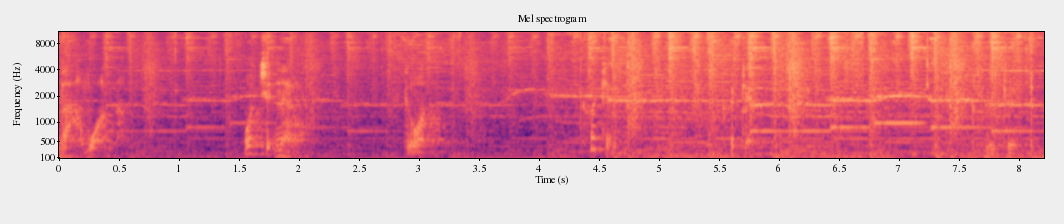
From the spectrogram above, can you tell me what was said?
that one. Watch it now. Go on. Click it. Click it. Click it.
